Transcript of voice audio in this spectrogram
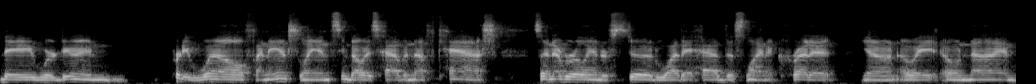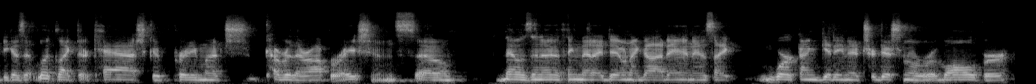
they were doing pretty well financially and seemed to always have enough cash so I never really understood why they had this line of credit, you know, in 08, 09, because it looked like their cash could pretty much cover their operations. So that was another thing that I did when I got in is I worked on getting a traditional revolver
